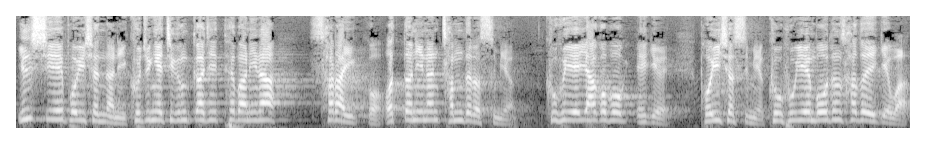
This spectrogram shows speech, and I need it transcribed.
일시에 보이셨나니 그 중에 지금까지 태반이나 살아있고 어떤 이는 잠들었으며 그 후에 야고보에게 보이셨으며 그 후에 모든 사도에게와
